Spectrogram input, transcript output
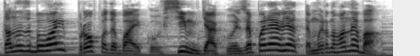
Та не забувай про вподобайку. Всім дякую за перегляд та мирного неба!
